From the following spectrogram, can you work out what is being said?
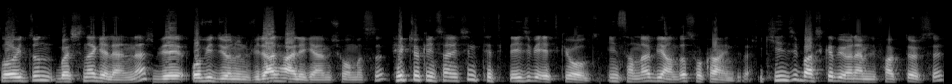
Floyd'un başına gelenler ve o videonun viral hale gelmiş olması pek çok insan için tetikleyici bir etki oldu. İnsanlar bir anda sokağa indiler. İkinci başka bir önemli faktör ise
